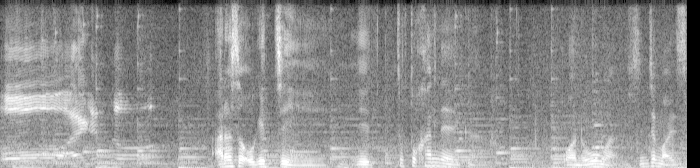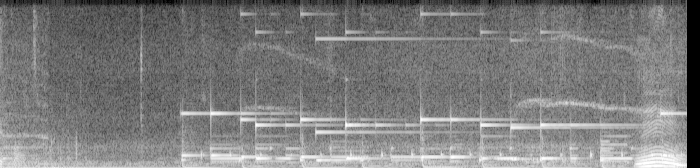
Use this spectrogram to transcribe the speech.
어 알겠어. 알아서 오겠지. 얘 똑똑한 애가. 와 너무 맛 진짜 맛있을 것 같아. 음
